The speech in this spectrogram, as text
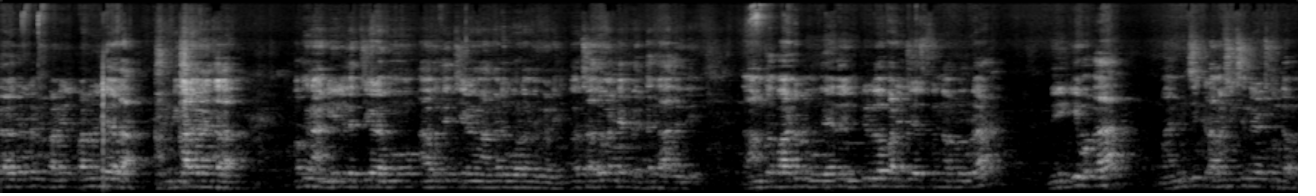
తల్లిదండ్రులకు పని పనులు చేయాలా? ఇంటికాడ వెనకాల ఓకేనా? నీళ్ళు తెచ్చేయడము అవి తెచ్చేయడం అంగడి పోవడం ఇవ్వండి. చదువు అంటే పెద్ద కాదు ఇది దాంతోపాటు నువ్వు ఏదో ఇంటిలో పని చేస్తున్నప్పుడు కూడా నీకు ఒక మంచి క్రమశిక్షణ నేర్చుకుంటావు.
